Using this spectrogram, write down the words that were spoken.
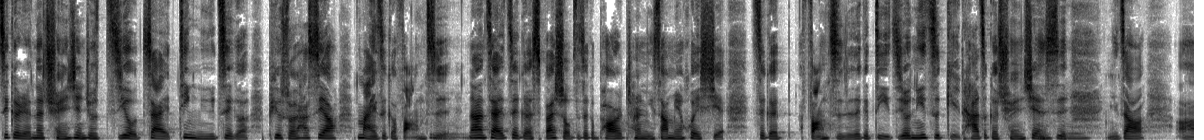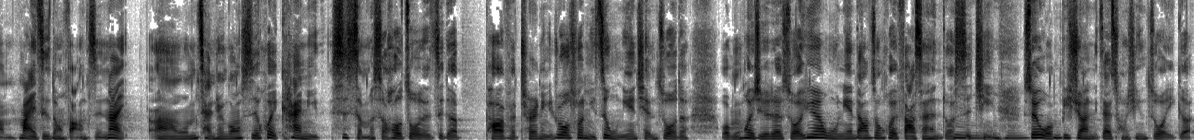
这个人的权限就只有在定于这个，譬如说他是要卖这个房子，那在这个 special 的这个 power attorney 上面会写这个房子的这个地址，就你只给他这个权限是，你知道啊、卖这栋房子。那啊、我们产权公司会看你是什么时候做的这个 power of attorney。如果说你是五年前做的，我们会觉得说，因为五年当中会发生很多事情，所以我们必须要你再重新做一个。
